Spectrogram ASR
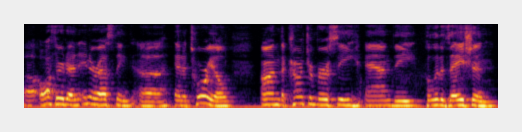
uh, authored an interesting uh, editorial on the controversy and the politicization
